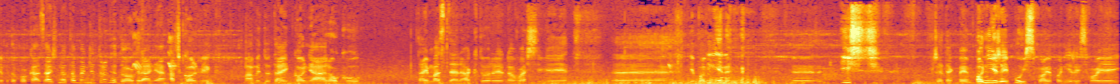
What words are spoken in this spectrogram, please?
żeby to pokazać, no to będzie trudny do ogrania, aczkolwiek mamy tutaj konia roku, Time Mastera, który no właściwie e, nie powinien e, iść, że tak powiem, poniżej, pójść swoje, poniżej swojej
